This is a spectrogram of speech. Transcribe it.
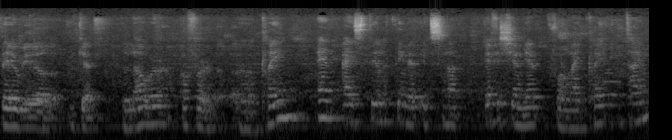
they will get lower offer uh, claim and I still think that it's not efficient yet for my claiming time.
